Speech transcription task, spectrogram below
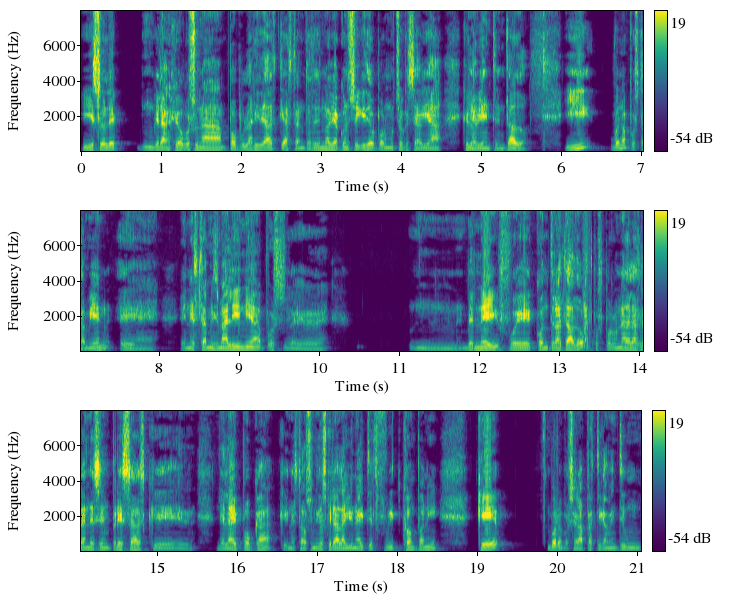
y eso le granjeó pues una popularidad que hasta entonces no había conseguido por mucho que se había, que lo había intentado. Y bueno, pues también, eh, en esta misma línea, pues, eh, Mm, Bernay fue contratado pues, por una de las grandes empresas que, de la época, que en Estados Unidos, que era la United Fruit Company, que bueno, pues era prácticamente un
